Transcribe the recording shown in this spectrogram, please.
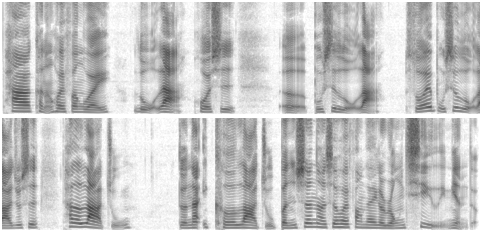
它可能会分为裸蜡或是呃不是裸蜡。所谓不是裸蜡，就是它的蜡烛的那一颗蜡烛本身呢是会放在一个容器里面的。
